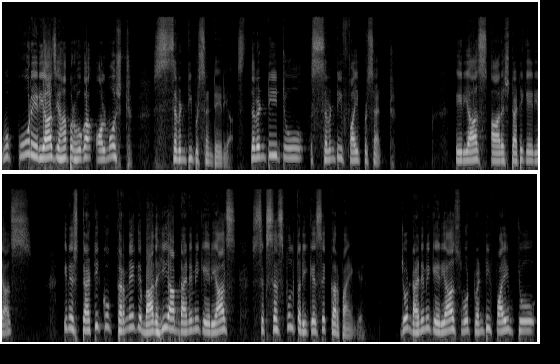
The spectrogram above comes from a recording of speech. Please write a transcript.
वो कोर एरियाज़ यहाँ पर होगा almost 70 percent area 70 to 75 percent areas are static areas इन स्टैटिक को करने के बाद ही आप डायनेमिक एरियाज़ सक्सेसफुल तरीके से कर पाएँगे। जो डायनेमिक एरियाज़ वो 25 टू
